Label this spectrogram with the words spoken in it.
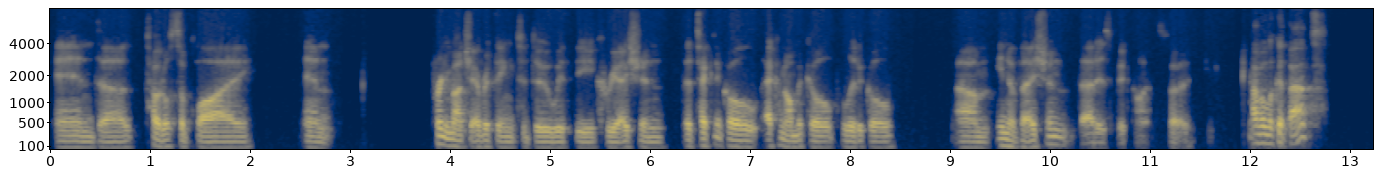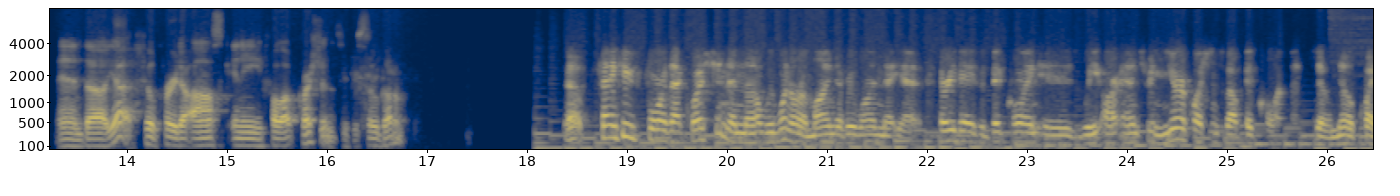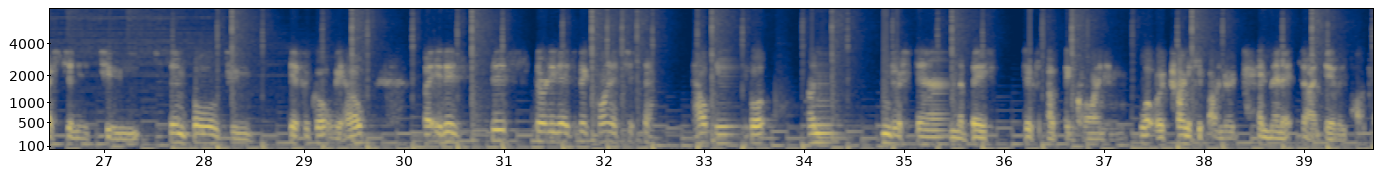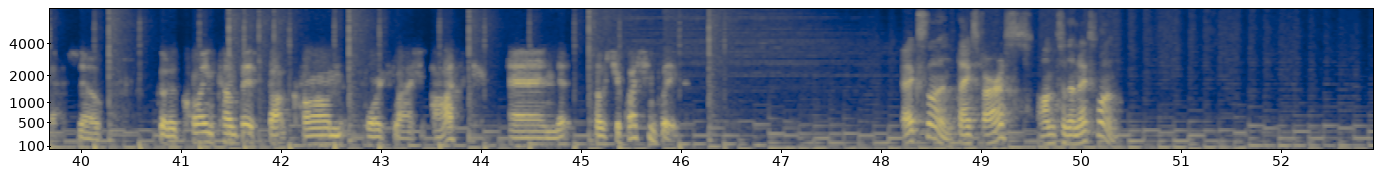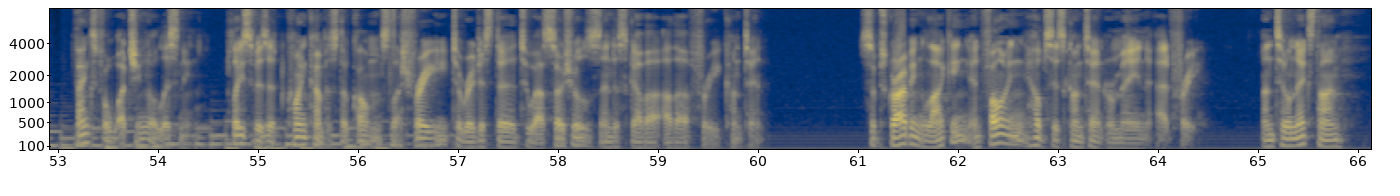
and uh, total supply, and pretty much everything to do with the creation, the technical, economical, political, um, innovation that is Bitcoin. So have a look at that. And uh, yeah, feel free to ask any follow up questions if you still got them. Well, thank you for that question. And uh, we want to remind everyone that, yeah, 30 Days of Bitcoin is we are answering your questions about Bitcoin. So no question is too simple, too difficult, we hope. But it is this 30 Days of Bitcoin is just to help people understand the basics about Bitcoin and what we're trying to keep under 10 minute uh, daily podcast. So go to coincompass.com forward slash ask and post your question, please. Excellent. Thanks, Faris. On to the next one. Thanks for watching or listening. Please visit coincompass.com slash free to register to our socials and discover other free content. Subscribing, liking, and following helps this content remain ad free. Until next time.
